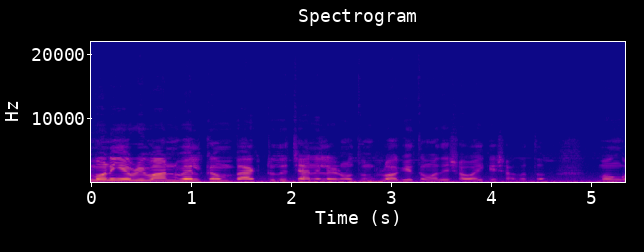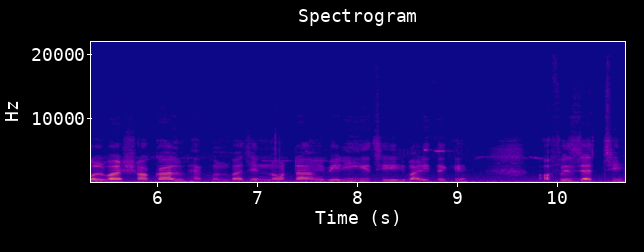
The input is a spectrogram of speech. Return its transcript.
morning everyone welcome back to the channel এর নতুন ব্লগে তোমাদের সবাইকে স্বাগত। মঙ্গলবার সকাল, এখন বাজে নটা, আমি বেরিয়ে গেছি বাড়ি থেকে। অফিস যাচ্ছি।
